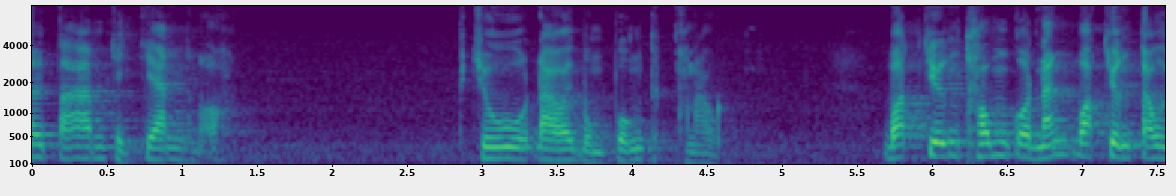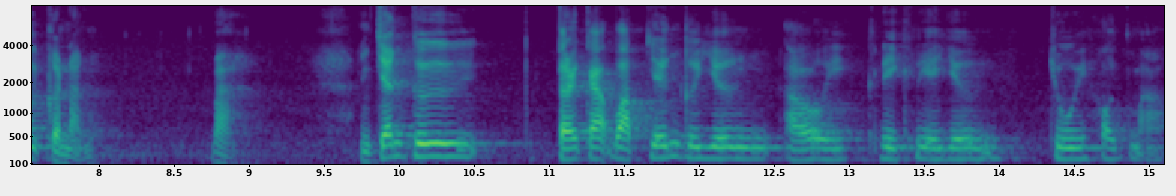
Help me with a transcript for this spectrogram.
នៅតាមជញ្ជាំងទាំងអស់ព្យួរដោយបំពង់ទឹកខ្នោតបត់ជើងធំក៏នឹងបត់ជើងតូចក៏នឹងបាទអញ្ចឹងគឺត្រូវការបត់ជើងគឺយើងឲ្យគ្នាគ្នាយើងជួយហុចមក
